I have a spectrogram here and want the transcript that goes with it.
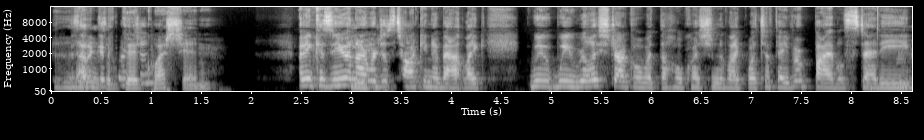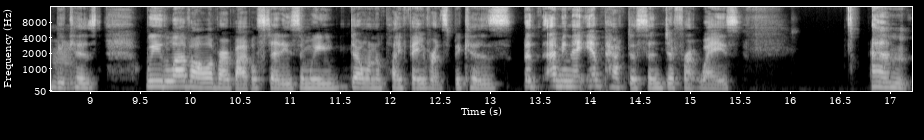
is that, that a, good, a question? good question. I mean, because you and I were just talking about like we we really struggle with the whole question of like what's a favorite Bible study mm-hmm. because we love all of our Bible studies and we don't want to play favorites because but I mean they impact us in different ways. Um,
